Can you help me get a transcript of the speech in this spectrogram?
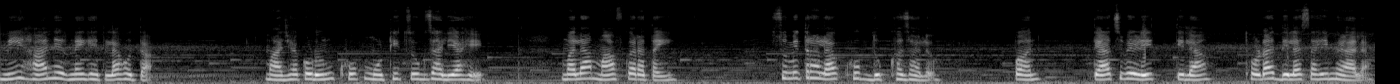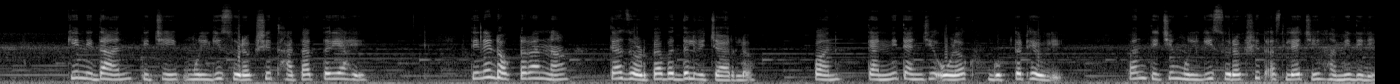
मी हा निर्णय घेतला होता. माझ्याकडून खूप मोठी चूक झाली आहे. मला माफ करा ताई. सुमित्राला खूप दुःख झालं. पण त्याच वेळी तिला थोडा दिलासाही मिळाला की निदान तिची मुलगी सुरक्षित हातात तरी आहे. तिने डॉक्टरांना त्या जोडप्याबद्दल विचारलं पण त्यांनी त्यांची ओळख गुप्त ठेवली पण तिची मुलगी सुरक्षित असल्याची हमी दिली.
